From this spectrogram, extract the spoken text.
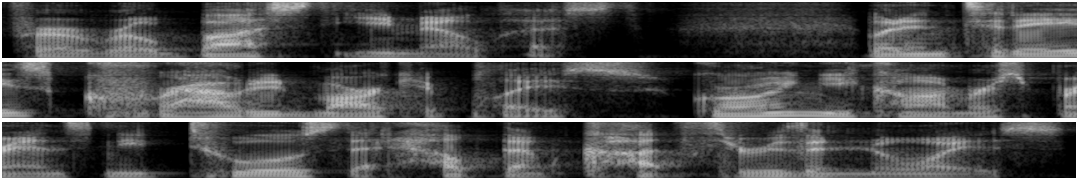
for a robust email list. But in today's crowded marketplace, growing e commerce brands need tools that help them cut through the noise.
